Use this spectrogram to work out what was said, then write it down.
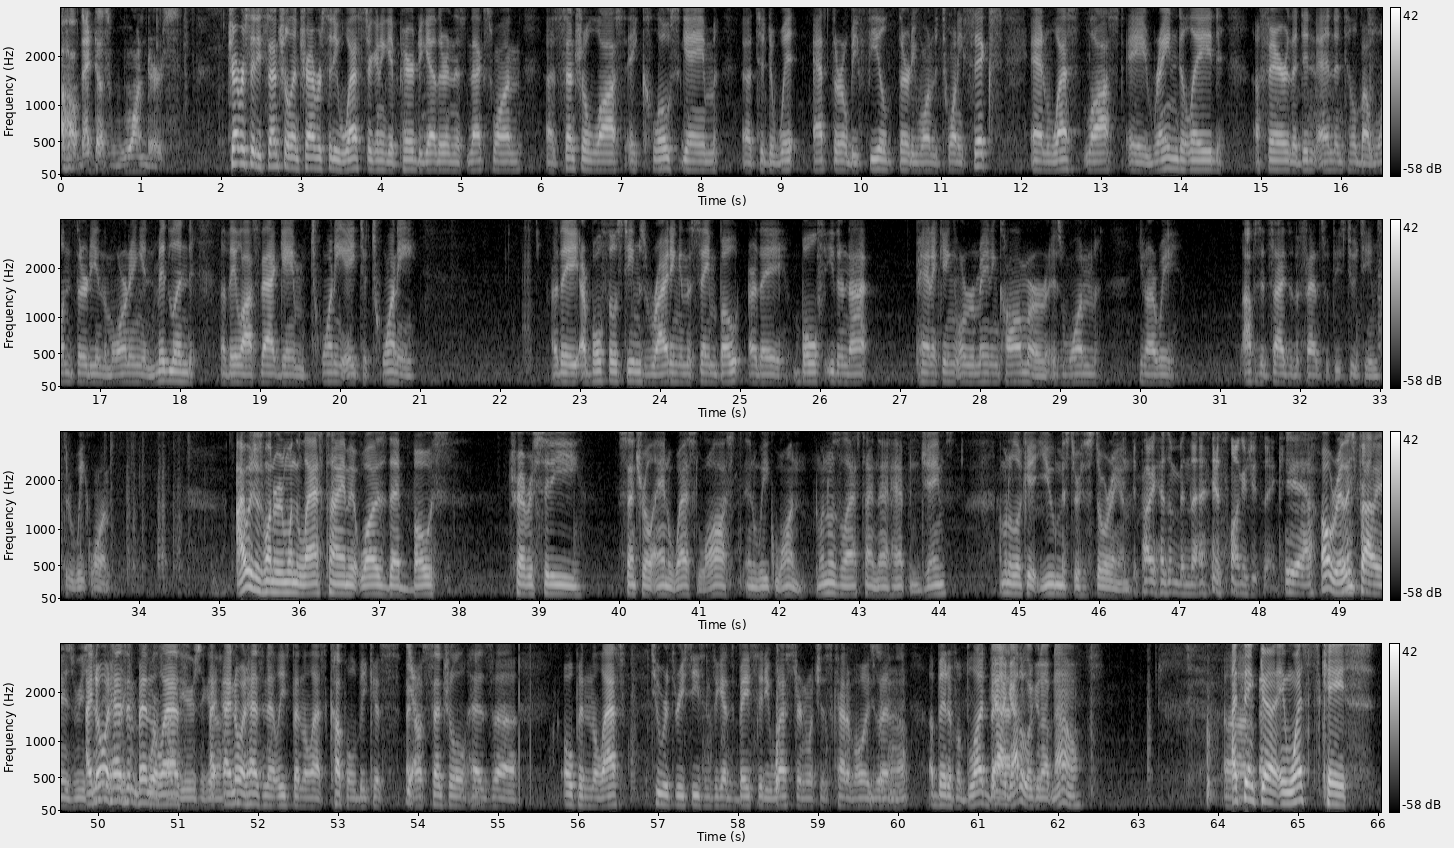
Oh, that does wonders. Traverse City Central and Traverse City West are going to get paired together in this next one. Uh, Central lost a close game uh, to DeWitt at Thirlby Field, 31 to 26, and West lost a rain-delayed affair that didn't end until about 1:30 in the morning in Midland. Uh, they lost that game 28 to 20. Are they are both those teams riding in the same boat? Are they both either not panicking or remaining calm, or is one, you know, are we opposite sides of the fence with these two teams through week one. I was just wondering when the last time it was that both Traverse City Central and West lost in week one. When was the last time that happened, James? I'm gonna look at you, Mr. Historian. It probably hasn't been that as long as you think. Yeah. Oh, really? It's probably as recent. I know it as, hasn't like, been the last. years ago. I, I know it hasn't at least been the last couple because I know Central has uh, opened the last two or three seasons against Bay City Western, which has kind of always been up? a bit of a bloodbath. Yeah, I gotta look it up now. I think uh, in West's case, y-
